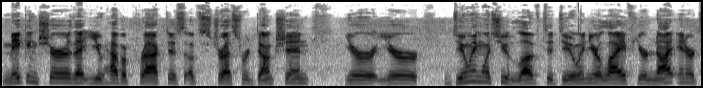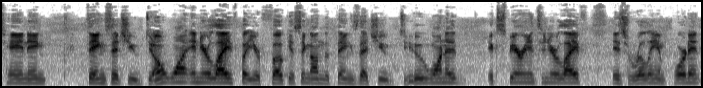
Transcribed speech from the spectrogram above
making sure that you have a practice of stress reduction, you're you're doing what you love to do in your life, you're not entertaining things that you don't want in your life, but you're focusing on the things that you do want to experience in your life is really important.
